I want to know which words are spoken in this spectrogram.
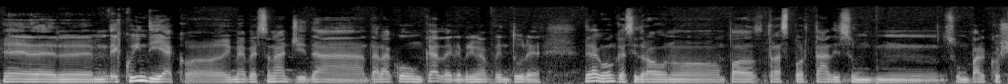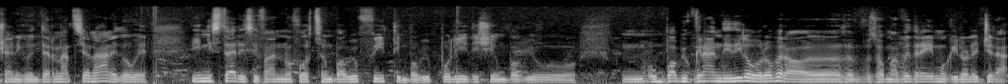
Eh, e quindi ecco, i miei personaggi da, dalla Conca, dalle prime avventure della Conca, si trovano un po' trasportati su un, su un palcoscenico internazionale dove i misteri si fanno forse un po' più fitti, un po' più politici, un po' più un po' più grandi di loro, però insomma vedremo chi lo leggerà,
